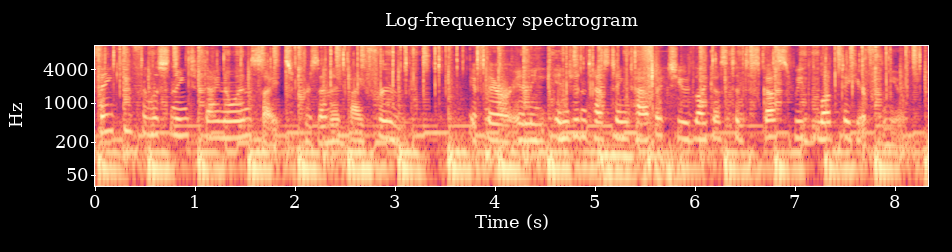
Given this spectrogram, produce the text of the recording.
Thank you for listening to dyno INSITES presented by Froude. If there are any engine testing topics you'd like us to discuss, we'd love to hear from you.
